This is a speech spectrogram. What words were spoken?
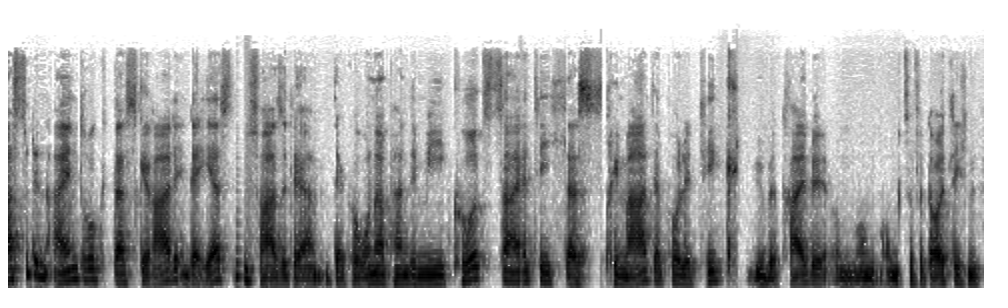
Hast du den Eindruck, dass gerade in der ersten Phase der, der Corona-Pandemie kurzzeitig das Primat der Politik, übertreibe, um, um, um zu verdeutlichen,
